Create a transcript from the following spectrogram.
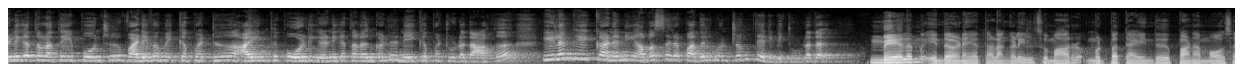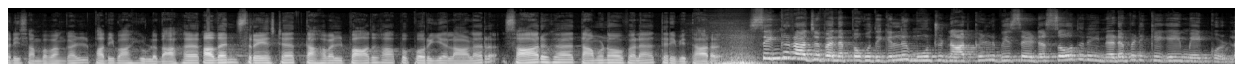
இணையதளத்தை போன்று வடிவமைக்கப்பட்டு ஐந்து போலி இணையதளங்கள் நீக்கப்பட்டுள்ளதாக இலங்கை கணினி அவசர பதில் மன்றம் தெரிவித்துள்ளது. மேலும் இந்த இணையதளங்களில் சுமார் முப்பத்தைந்து பண மோசடி சம்பவங்கள் பதிவாகியுள்ளதாக அதன் சிரேஷ்ட தகவல் பாதுகாப்பு பொறியியலாளர் சாருக தமனோவல தெரிவித்தார். சிங்கராஜ வனப்பகுதியில் மூன்று நாட்கள் விசேட சோதனை நடவடிக்கையை மேற்கொள்ள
